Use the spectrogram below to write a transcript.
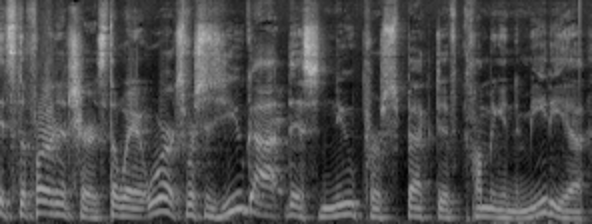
it's the furniture. It's the way it works. Versus you got this new perspective coming into media.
